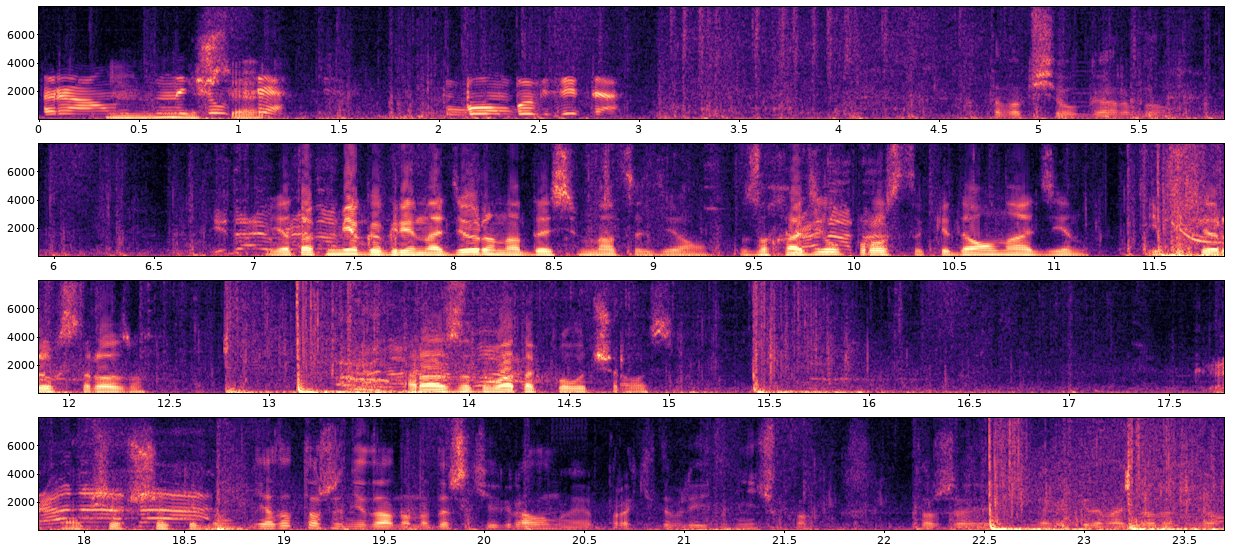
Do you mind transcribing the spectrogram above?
Раунд М, начался. Бомба взята. Это вообще угар был. Я так мега гренадера на D17 делал. Заходил просто, кидал на один. И пятерых сразу. Раза два так получалось. Вообще в шоке был. Я тут тоже недавно на дэшке играл, мы прокидывали единичку. Тоже мега гренадера сделал.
